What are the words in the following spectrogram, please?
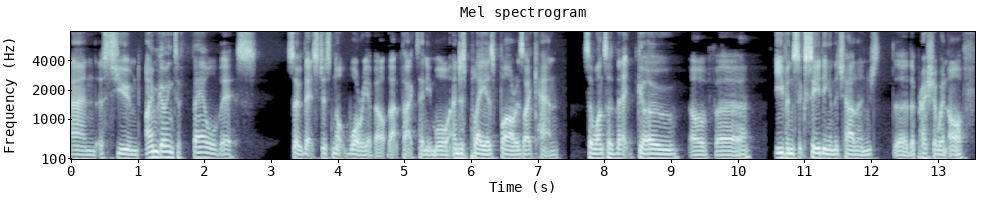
and assumed I'm going to fail this. So let's just not worry about that fact anymore and just play as far as I can. So once I let go of uh, even succeeding in the challenge, the, the pressure went off.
